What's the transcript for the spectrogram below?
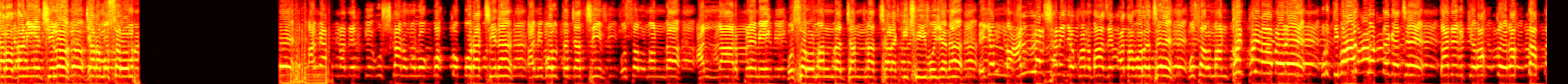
যারা দাঁড়িয়েছিল যারা মুসলমান আমি আপনাদেরকে উস্কানমূলক বক্তব্য রাখছি না। আমি বলতে চাচ্ছি, মুসলমানরা আল্লাহর প্রেমিক, মুসলমানরা জান্নাত ছাড়া কিছুই বুঝে না। এই জন্য আল্লাহর সামনে যখন বাজে কথা বলেছে, মুসলমান থাকতে না পেরে প্রতিবাদ করতে গেছে, তাদেরকে রক্ত, রক্তাক্ত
